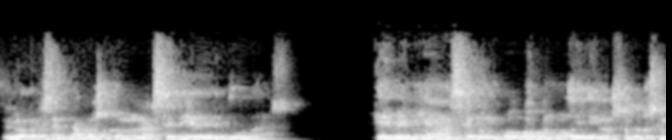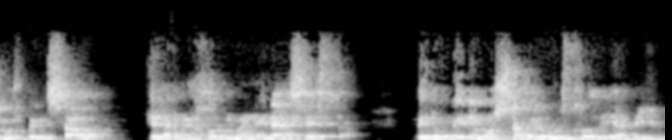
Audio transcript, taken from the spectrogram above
lo presentamos con una serie de dudas que venían a ser un poco como, oye, nosotros hemos pensado que la mejor manera es esta, pero queremos saber vuestro día a día.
